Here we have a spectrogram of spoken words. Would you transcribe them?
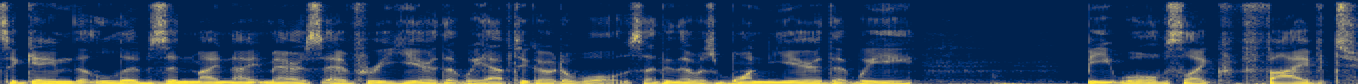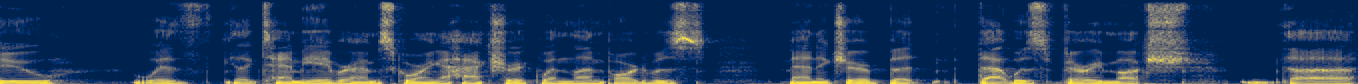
it's a game that lives in my nightmares every year that we have to go to Wolves. I think there was one year that we beat Wolves like 5 2 with like Tammy Abraham scoring a hat trick when Lampard was manager, but that was very much uh,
